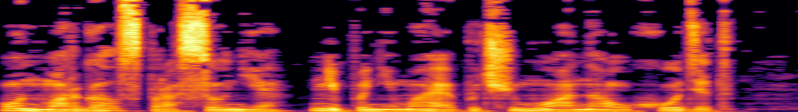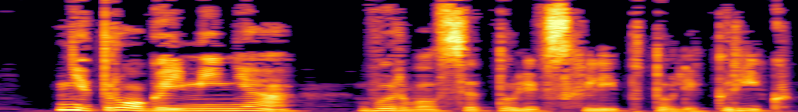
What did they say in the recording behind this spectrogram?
Он моргал с просонья, не понимая, почему она уходит. «Не трогай меня!» — вырвался то ли всхлип, то ли крик.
